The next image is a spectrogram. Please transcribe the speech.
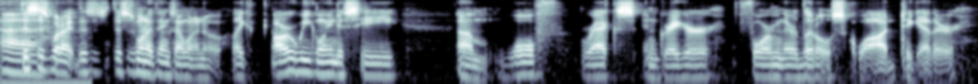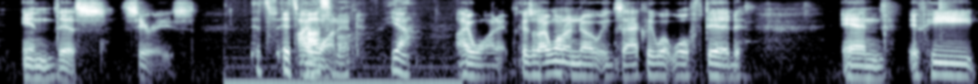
Uh, this is what I this is this is one of the things I want to know. Like, are we going to see um, Wolffe, Rex, and Gregor form their little squad together in this series? it's it's I want possible. it. Yeah. I want it because I want to know exactly what Wolffe did And if he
